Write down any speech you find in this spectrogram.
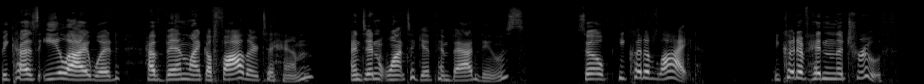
because Eli would have been like a father to him and didn't want to give him bad news. So he could have lied. He could have hidden the truth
